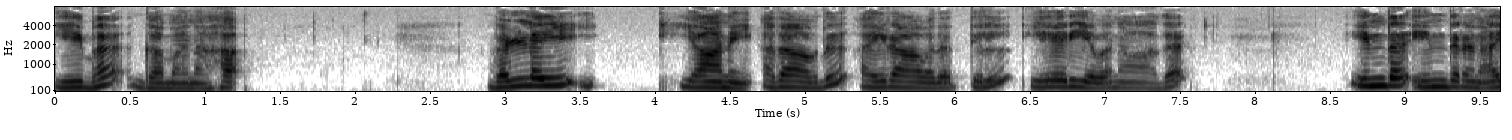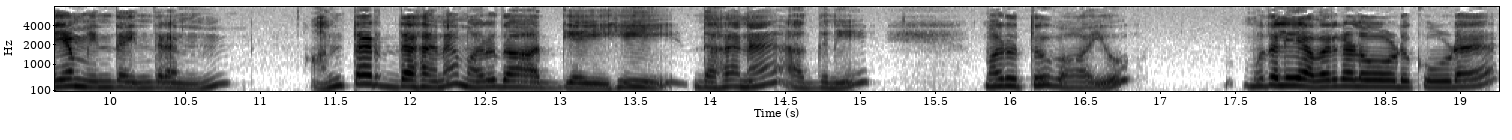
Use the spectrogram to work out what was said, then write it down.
இப கமனக. வெள்ளை யானை அதாவது ஐராவதத்தில் ஏறியவனாக இந்த இந்திரன் அயம் இந்த இந்திரன் அந்தர்தகன மருதாத்யைகி தகன அக்னி மருத்து வாயு முதலிய அவர்களோடு கூட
